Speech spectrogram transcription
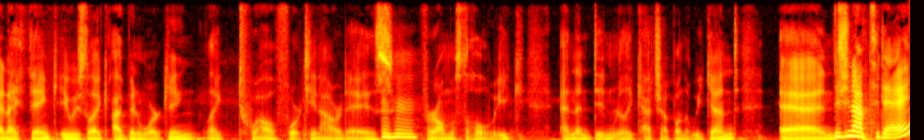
And I think it was like I've been working like 12, 14 hour days Mm-hmm. for almost the whole week and then didn't really catch up on the weekend. And Did you nap today?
